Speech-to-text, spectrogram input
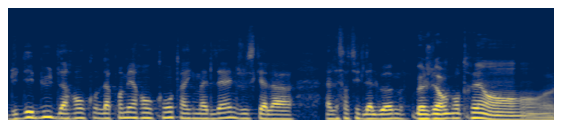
du début de la rencontre, de la première rencontre avec Madeleine jusqu'à la, à la sortie de l'album? Bah, Je l'ai rencontré en,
